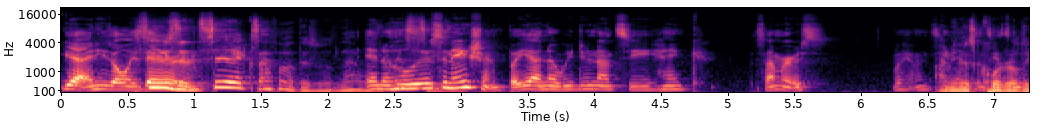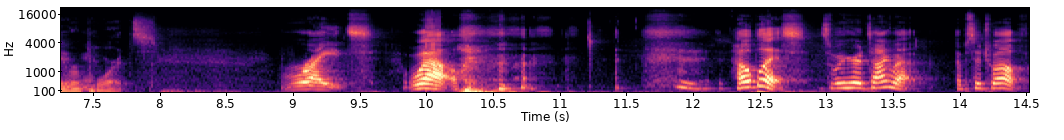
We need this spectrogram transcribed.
yeah, and he's only there Season six. I thought this was that was in a this season. hallucination. But yeah, no, we do not see Hank Summers. We haven't seen I mean, him there's quarterly two, yeah. reports. Right. Well, Helpless. That's what we're here to talk about. Episode 12,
